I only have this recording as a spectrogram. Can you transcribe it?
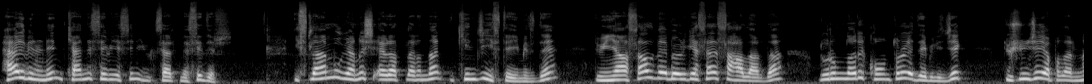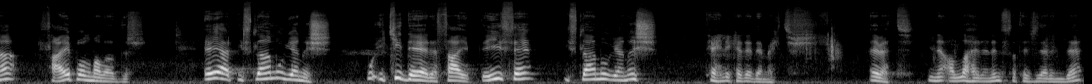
her birinin kendi seviyesini yükseltmesidir. İslami uyanış evlatlarından ikinci isteğimiz de dünyasal ve bölgesel sahalarda durumları kontrol edebilecek düşünce yapılarına sahip olmalıdır. Eğer İslami uyanış bu iki değere sahip değilse İslami uyanış tehlikede demektir. Evet, yine Allah elinin stratejilerinde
